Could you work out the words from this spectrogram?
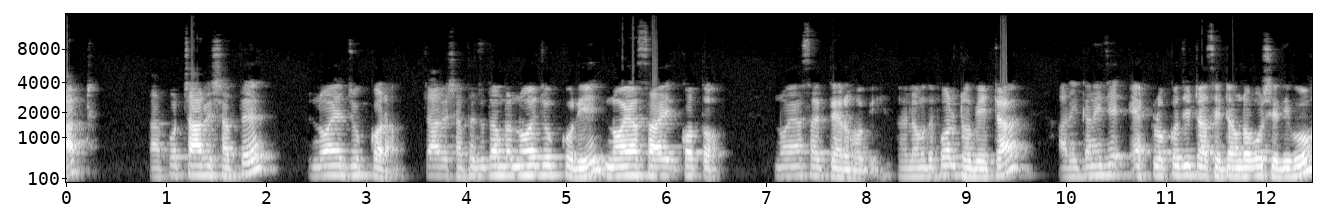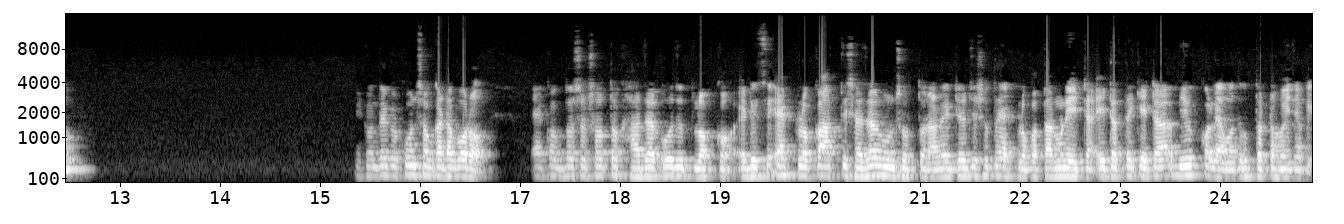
আট। তারপর চারের সাথে নয়ে যোগ করাম চারের সাথে যদি আমরা নয় যোগ করি, নয় আসায় কত? নয় আসায় তেরো হবে। তাহলে আমাদের ফল্ট হবে এটা। আর এখানে যে এক লক্ষ যেটা আছে, এটা আমরা বসে দিব। এখন দেখো কোন সংখ্যাটা বড়। একক দশক শতক হাজার অযুত লক্ষ। এটা হচ্ছে এক লক্ষ আটত্রিশ হাজার উনসত্তর আর এটা হচ্ছে শুধু এক লক্ষ, তার মানে এটা এটা থেকে এটা বিয়োগ করলে আমাদের উত্তরটা হয়ে যাবে।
